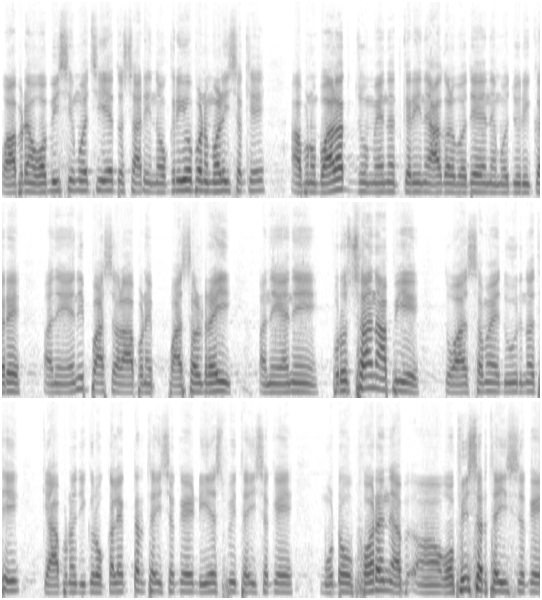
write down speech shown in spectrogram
આપણે ઓબીસીમાં છીએ તો સારી નોકરીઓ પણ મળી શકે. આપણું બાળક જો મહેનત કરીને આગળ વધે અને મજૂરી કરે અને એની પાછળ આપણે પાછળ રહી અને એને પ્રોત્સાહન આપીએ, તો આ સમય દૂર નથી કે આપણો દીકરો કલેક્ટર થઈ શકે, ડીએસપી થઈ શકે, મોટો ફોરેન ઓફિસર થઈ શકે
